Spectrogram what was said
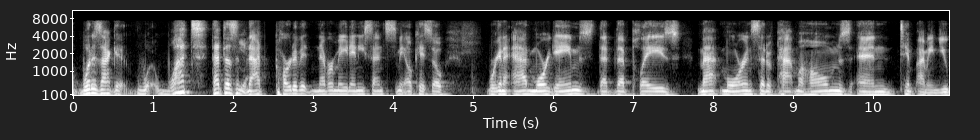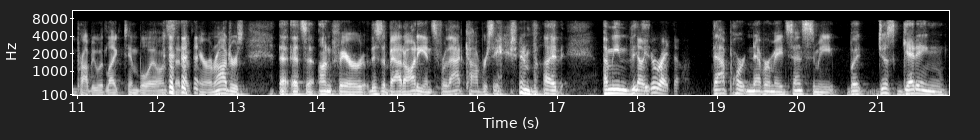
what does that get? What that doesn't yeah. that part of it never made any sense to me. Okay, so we're gonna add more games that that plays Matt Moore instead of Pat Mahomes and Tim. I mean, you probably would like Tim Boyle instead of Aaron Rodgers. That, that's an unfair. This is a bad audience for that conversation. But I mean, no, you're right though. That part never made sense to me. But just getting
